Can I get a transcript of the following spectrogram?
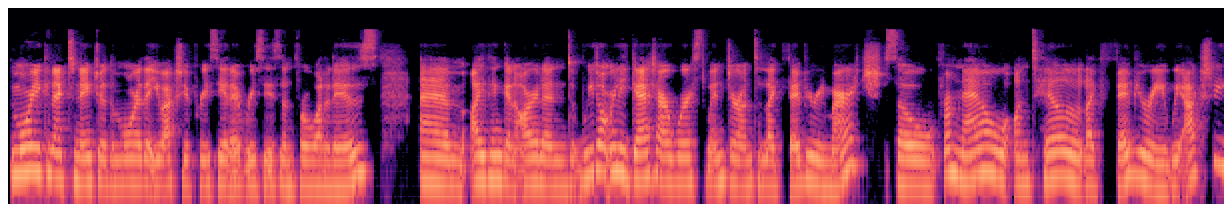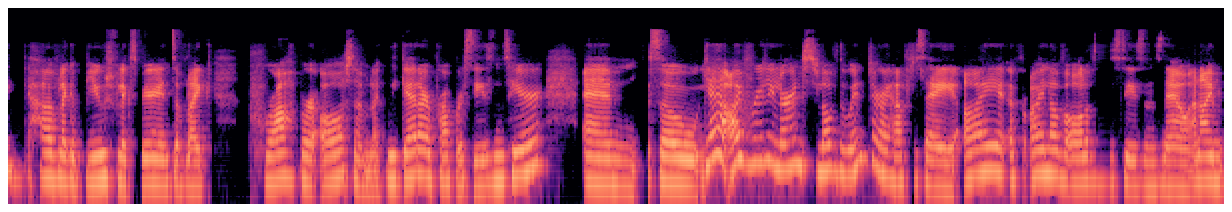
the more you connect to nature, the more that you actually appreciate every season for what it is. Um, I think in Ireland, we don't really get our worst winter until like February, March. So from now until like February, we actually have like a beautiful experience of like proper autumn. Like we get our proper seasons here. And um, so yeah, I've really learned to love the winter, I have to say. I I love all of the seasons now and I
